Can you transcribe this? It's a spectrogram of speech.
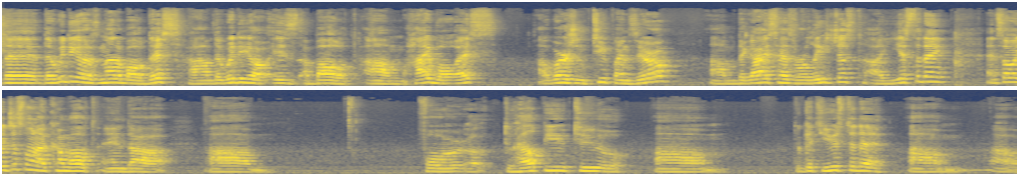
the, the video is not about this. Uh, the video is about um, HiveOS uh, version 2.0 um, the guys has released just uh, yesterday. And so I just want to come out and uh, um, for uh, to help you to um, to get used to the um, uh,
